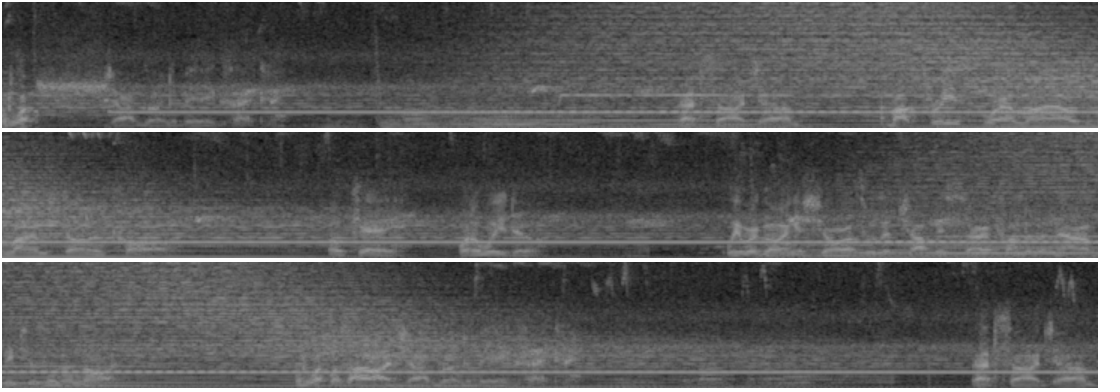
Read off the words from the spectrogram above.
But what job going to be exactly? That's our job. About three square miles of limestone and coal. Okay, what do we do? We were going ashore through the choppy surf under the narrow beaches in the north. But what was our job going to be exactly? That's our job.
